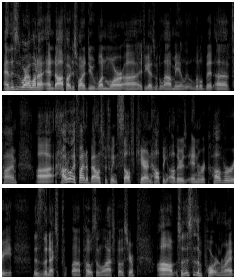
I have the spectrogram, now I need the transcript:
And this is where I want to end off. I just want to do one more, uh, if you guys would allow me a little bit of time. Uh, how do I find a balance between self care and helping others in recovery? This is the next uh, post and the last post here. Um, so, this is important, right?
